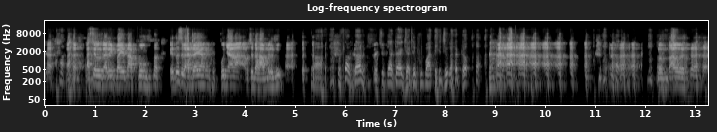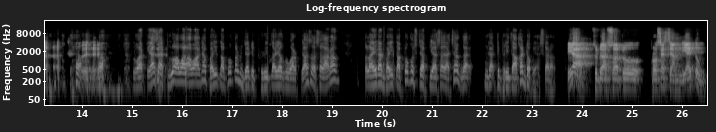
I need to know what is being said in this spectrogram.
hasil dari bayi tabung itu sudah ada yang punya sudah hamil juga. Nah, mudah sudah ada yang jadi bupati juga, Dok. Belum tahu. Nah, luar biasa. Dulu awal-awalnya bayi tabung kan menjadi berita yang luar biasa. Sekarang kelahiran bayi tabung kok sudah biasa saja nggak nggak diberitakan dok ya sekarang? Iya, sudah suatu proses yang ya itu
